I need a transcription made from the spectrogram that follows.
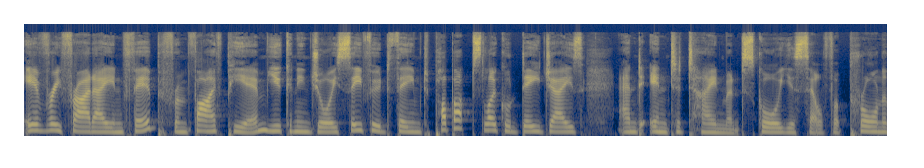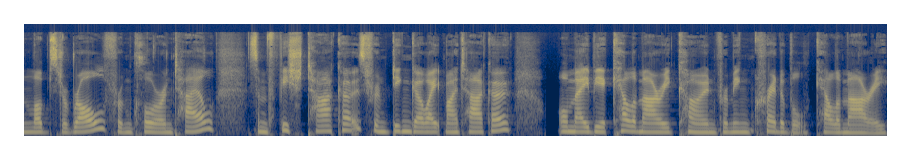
Every Friday in Feb from 5pm, you can enjoy seafood themed pop ups, local DJs, and entertainment. Score yourself a prawn and lobster roll from Claw and Tail, some fish tacos from Dingo Ate My Taco, or maybe a calamari cone from Incredible Calamari.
